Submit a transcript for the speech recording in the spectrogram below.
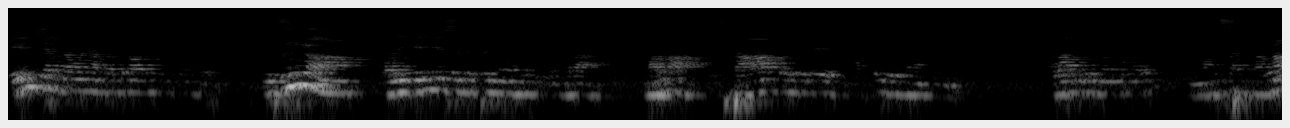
ఏం చేద్దామని ఆ పెద్దలు ఆలోచిస్తుంటే నిజంగా వాళ్ళకి ఏం చేశారు ప్రేమ మరలా సా అప్పు చేద్దాం అనుకున్నారు ఎలా అప్పు చేద్దాం అనుకున్నారు ఈ మనసాన్ని మరలా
